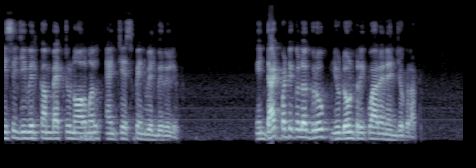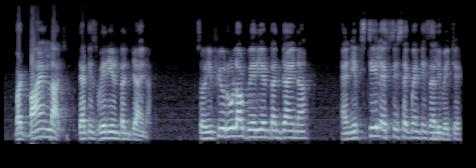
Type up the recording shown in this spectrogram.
ECG will come back to normal and chest pain will be relieved. In that particular group, you don't require an angiography. But by and large, that is variant angina. So if you rule out variant angina and if still ST segment is elevated,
